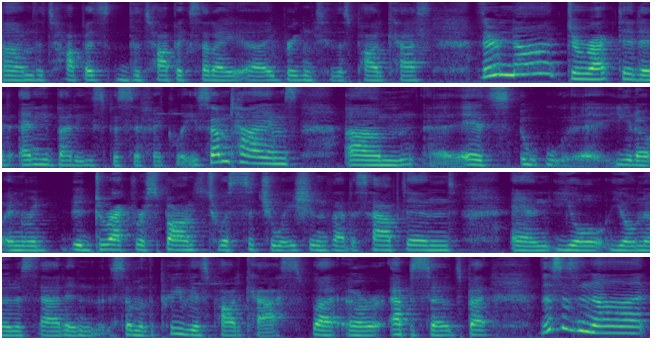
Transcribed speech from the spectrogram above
um, the topics the topics that I, I bring to this podcast they're not directed at anybody specifically. Sometimes um, it's you know in re- direct response to a situation that has happened and you'll you'll notice that in some of the previous podcasts but or episodes but this is not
